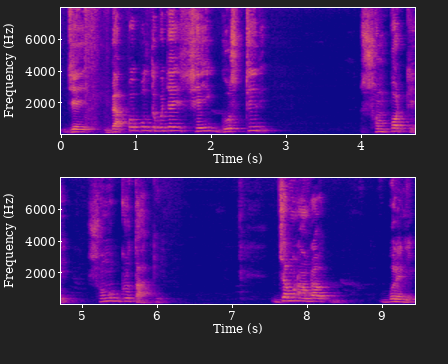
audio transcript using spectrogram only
যে ব্যাপক বলতে বোঝায় সেই গোষ্ঠীর সম্পর্কে, সমগ্রতাকে। যেমন আমরা বলে নিই,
